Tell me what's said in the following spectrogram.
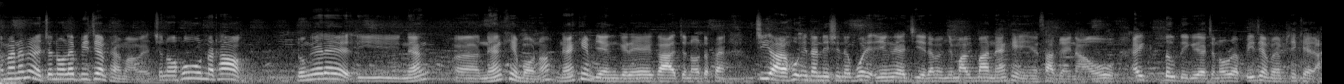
အမှန်တမ်းပြောရင်ကျွန်တော်လည်းပေးချက်ဖန်ပါပဲကျွန်တော်ဟို2000လွန်ခဲ့တဲ့ဒီနန်းအာနန်းခင်ပေါ့နော်နန်းခင်ပြန်ကြတဲ့ကကျွန်တော်တစ်ဖက်ကြည့်ရတာဟို international ပွဲတွေအရင်ကတည်းကကြည့်ရဒါပေမဲ့မြန်မာပြည်မှာနန်းခင်ရင်စပြိုင်တာ哦အဲ့တုတ်တွေကကျွန်တော်တို့ကပေးချက်ဖန်ဖြစ်ခဲ့တာ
